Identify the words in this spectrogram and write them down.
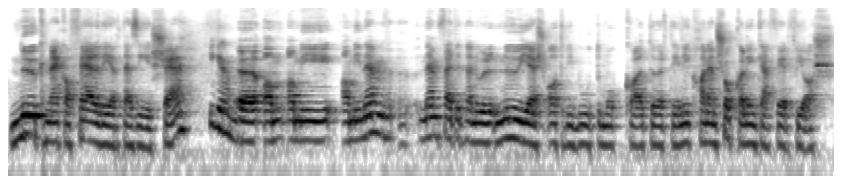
nőknek a felvértezése, igen. ami, ami nem, nem feltétlenül nőies attribútumokkal történik, hanem sokkal inkább férfias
